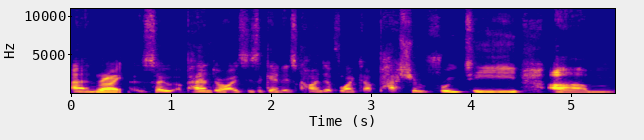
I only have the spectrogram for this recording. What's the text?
and Right. so panda eyes is again it's kind of like a passion fruity um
